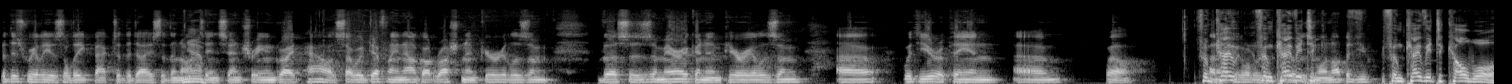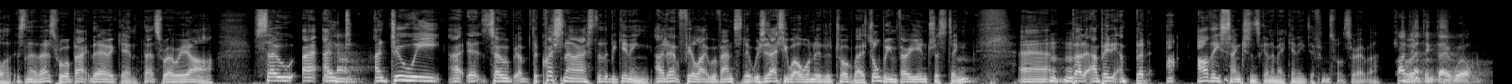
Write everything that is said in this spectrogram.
But this really is a leap back to the days of the 19th yeah. century and great powers. So we've definitely now got Russian imperialism versus American imperialism uh, with European um, well, from COVID, from COVID to not, you... from COVID to Cold War, isn't it? That's where we're back there again. That's where we are. So uh, and yeah. and do we? Uh, uh so uh, the question I asked at the beginning, I don't feel like we've answered it, which is actually what I wanted to talk about. It's all been very interesting, mm. uh, but but are these sanctions going to make any difference whatsoever? I don't think they will.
